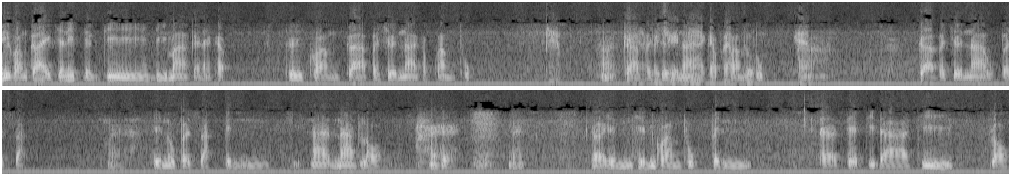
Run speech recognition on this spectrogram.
มีความใกล้ชนิดหนึ่งที่ดีมากนะครับ คือความกล้าเผชิญหน้ากับความทุกข์ครับอ่ากล้าเผชิญหน้ากับความทุกข์ครับอ่ากล้าเผชิญหน้าอุปสรรคอ่า เห็นอุปสรรคเป็นหน้าหน้าลองก็เห็นเห็นความทุกข์เป็นเอ่อเทพธิดาที่ปลอม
